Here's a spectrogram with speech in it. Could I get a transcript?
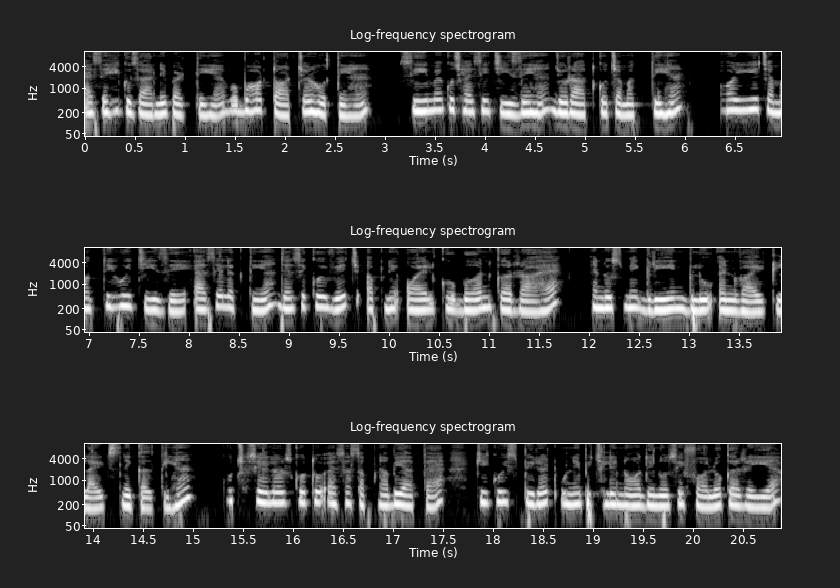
ऐसे ही गुजारनी पड़ती हैं, वो बहुत टॉर्चर होते हैं। सी में कुछ ऐसी चीज़ें हैं, जो रात को चमकती हैं, और ये चमकती हुई चीज़ें ऐसे लगती हैं, जैसे कोई विच अपने ऑयल को बर्न कर रहा है एंड उसमें green blue and white lights निकलती हैं। कुछ सेलर्स को तो ऐसा सपना भी आता है कि कोई स्पिरिट उन्हें पिछले नौ दिनों से फॉलो कर रही है।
